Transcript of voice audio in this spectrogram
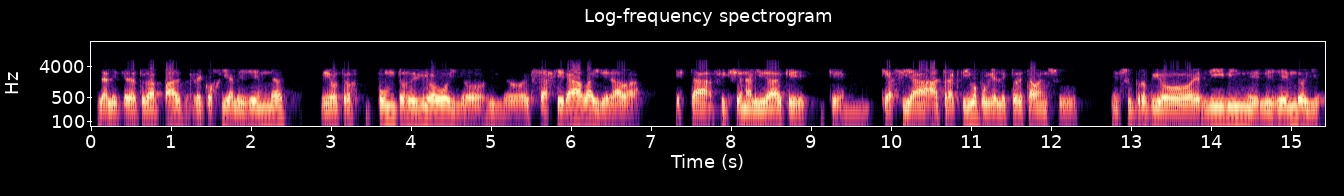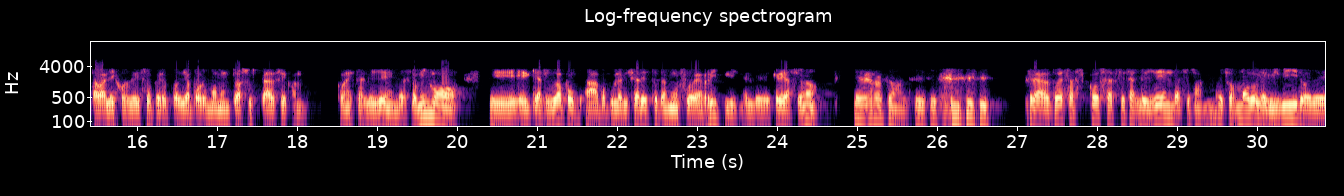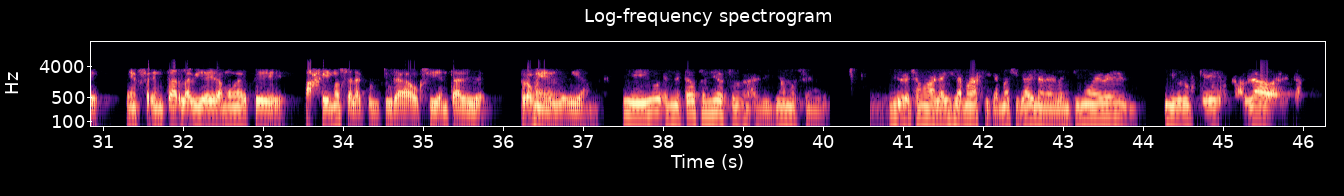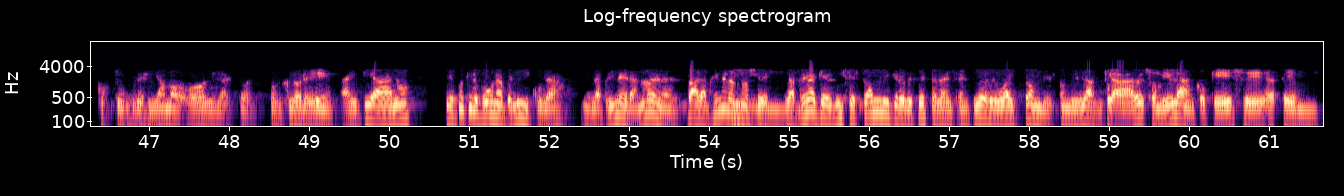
la literatura pulp recogía leyendas de otros puntos del globo y lo, exageraba y le daba esta ficcionalidad que, que hacía atractivo porque el lector estaba en su en su propio eh, living eh, leyendo y estaba lejos de eso, pero podía por un momento asustarse con, con estas leyendas. Lo mismo, eh, el que ayudó a, po- a popularizar esto también fue Ripley, el de Créase o no. Tienes razón, sí, sí. Claro, todas esas cosas, esas leyendas, esos, esos modos de vivir o de enfrentar la vida y la muerte ajenos a la cultura occidental promedio, digamos. Y en Estados Unidos, digamos, en un libro que se llamaba La Isla Mágica, Magic Island, en el 29, un libro que hablaba de estas costumbres, digamos, o de la- folclore Sí. haitiano. Y después creo que hubo una película, la primera, ¿no? Va, la primera no sé. La primera que dice zombie creo que es esta, la del 32 de White Zombie, el zombie blanco. Claro, el zombie blanco, que es eh, em,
